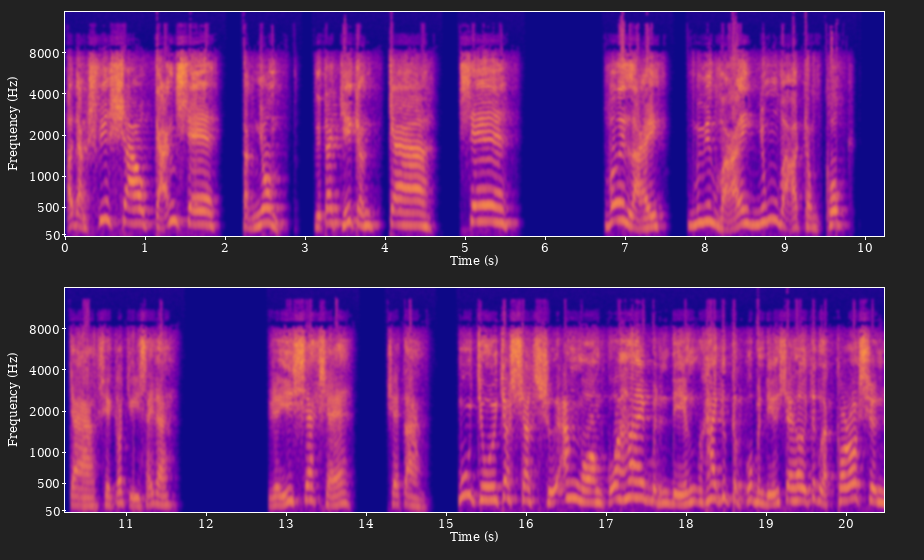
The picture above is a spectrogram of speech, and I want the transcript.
ở đằng phía sau cản xe bằng nhôm. Người ta chỉ cần chà xe với lại miếng vải nhúng vào trong coke chà, sẽ có chuyện xảy ra. Rỉ sát sẽ sẽ tàn. Muốn chùi cho sạch sự ăn mòn của hai bình điện, hai cái cực của bình điện xe hơi, tức là corrosion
